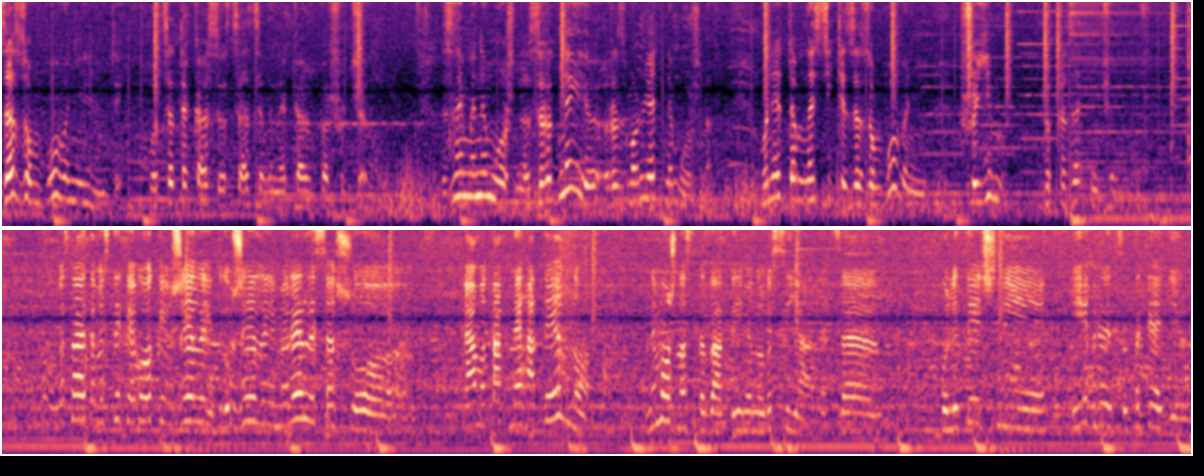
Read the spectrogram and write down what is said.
зазомбовані люди. Оце така асоціація виникає в першу чергу. З ними не можна, з роднею розмовляти не можна. Вони там настільки зазомбовані, що їм доказати нічого не можна. Ви знаєте, ми стільки років жили і дружили і мирилися, що прямо так негативно не можна сказати іменно росіяни. Це політичні ігри, це таке діло.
